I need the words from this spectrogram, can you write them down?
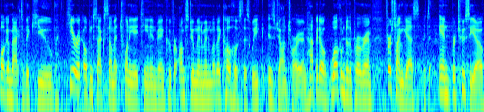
Welcome back to theCUBE, here at OpenStack Summit 2018 in Vancouver. I'm Stu Miniman, but my co-host this week is John Troyer, and happy to welcome to the program, first time guest, it's Anne Bertucio,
